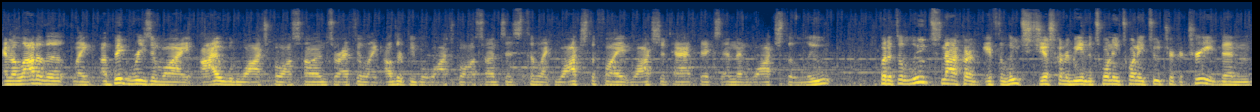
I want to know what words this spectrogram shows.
and a lot of the like a big reason why I would watch boss hunts or I feel like other people watch boss hunts is to like watch the fight, watch the tactics, and then watch the loot. But if the loot's not gonna, if the loot's just gonna be in the 2022 trick or treat, then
